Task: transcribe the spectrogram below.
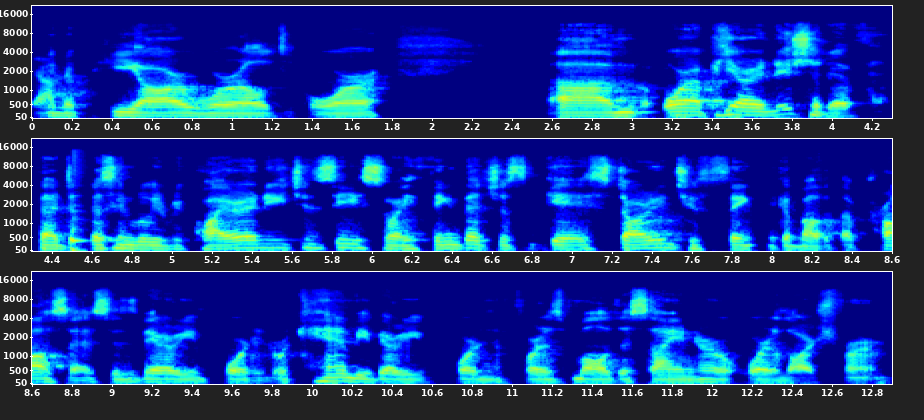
yeah. in a PR world or um, or a PR initiative that doesn't really require an agency. So I think that just get, starting to think about the process is very important or can be very important for a small designer or a large firm.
